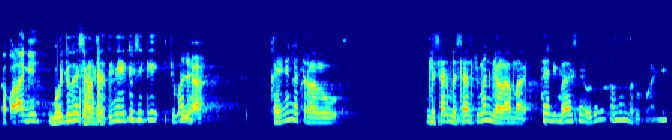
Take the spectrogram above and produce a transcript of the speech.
Rokok lagi. gue juga salah satunya itu sih ki cuman Iya. kayaknya nggak terlalu besar besar cuman gak lama teh dibahasnya udah kamu ngerokok aja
